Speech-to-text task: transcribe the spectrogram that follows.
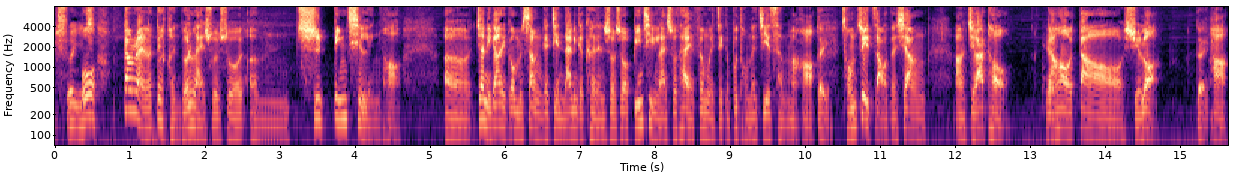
所以，我当然了，对很多人来说，说嗯，吃冰淇淋哈，呃，像你刚才给我们上一个简单的一个课程，说说冰淇淋来说，它也分为这个不同的阶层嘛，哈，对，从最早的像啊 gelato，然后到雪落，对，好，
